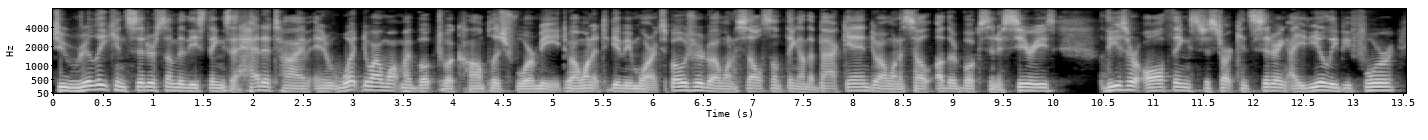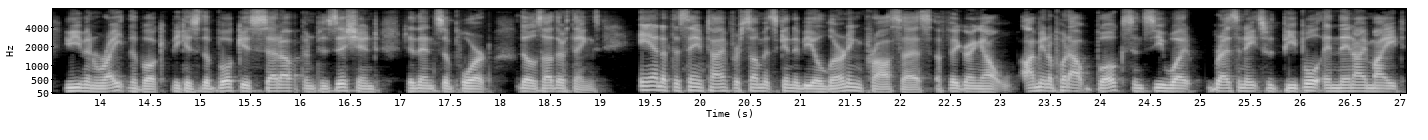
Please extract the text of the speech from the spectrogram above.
to really consider some of these things ahead of time and what do I want my book to accomplish for me? Do I want it to give me more exposure? Do I want to sell something on the back end? Do I want to sell other books in a series? These are all things to start considering ideally before you even write the book because the book is set up and positioned to then support those other things. And at the same time, for some, it's going to be a learning process of figuring out I'm going to put out books and see what resonates with people. And then I might,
